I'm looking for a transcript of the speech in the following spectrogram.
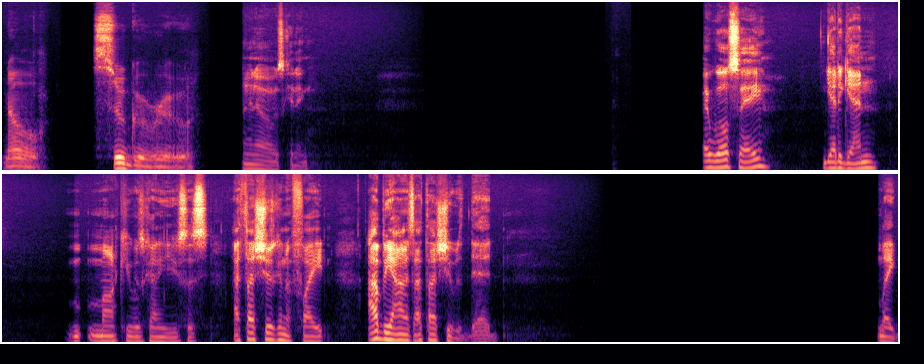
No, Suguru. I know, I was kidding. I will say, yet again, M- Maki was kind of useless. I thought she was gonna fight. I'll be honest, I thought she was dead. Like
